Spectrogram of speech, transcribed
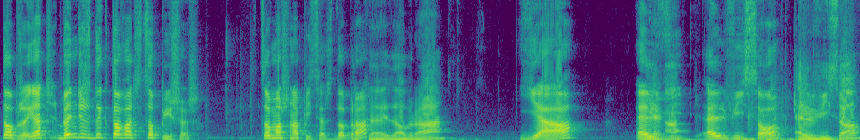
dobrze, ja ci- będziesz dyktować co piszesz. Co masz napisać, dobra? Okej, dobra. Ja, Elvi Ja. Elviso, Elviso.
